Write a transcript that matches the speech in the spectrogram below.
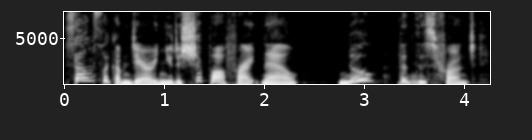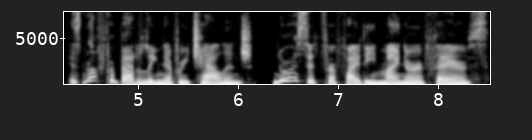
Sounds like I'm daring you to ship off right now. Know that this front is not for battling every challenge, nor is it for fighting minor affairs.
